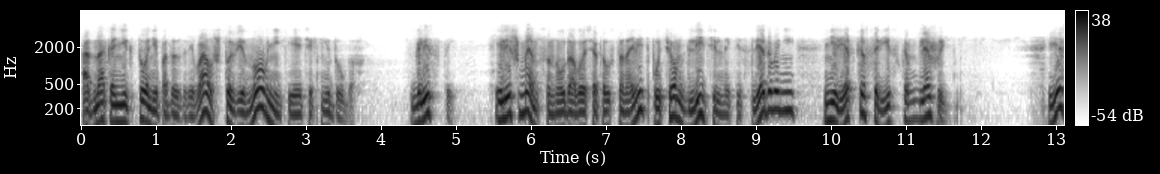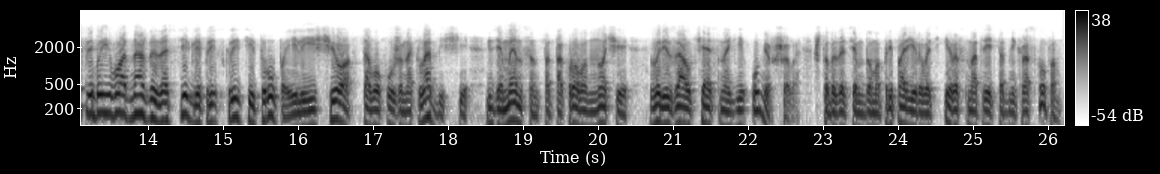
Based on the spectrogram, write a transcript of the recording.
Однако никто не подозревал, что виновники этих недугов – глисты. И лишь Мэнсону удалось это установить путем длительных исследований, нередко с риском для жизни. Если бы его однажды застигли при вскрытии трупа или еще того хуже на кладбище, где Мэнсон под покровом ночи вырезал часть ноги умершего, чтобы затем дома препарировать и рассмотреть под микроскопом,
